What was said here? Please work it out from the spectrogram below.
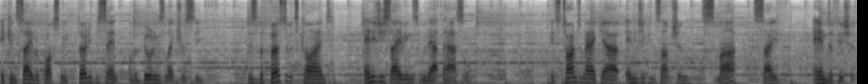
It can save approximately 30% of a building's electricity. This is the first of its kind, energy savings without the hassle. It's time to make our energy consumption smart, safe, and efficient.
